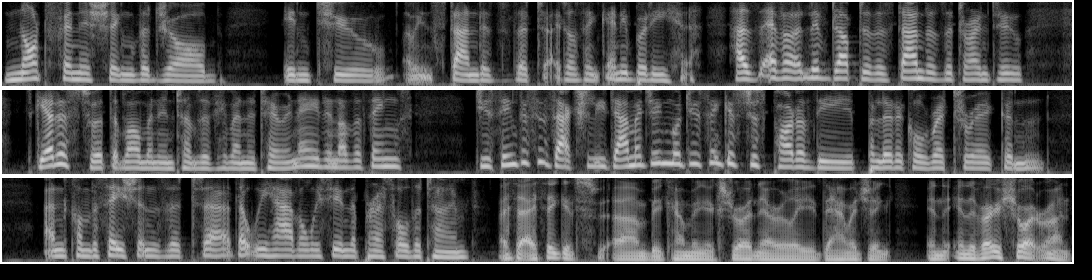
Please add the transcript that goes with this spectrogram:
not finishing the job, into, I mean, standards that I don't think anybody has ever lived up to the standards they're trying to, get us to at the moment in terms of humanitarian aid and other things. Do you think this is actually damaging, or do you think it's just part of the political rhetoric and and conversations that uh, that we have and we see in the press all the time? I, th- I think it's um, becoming extraordinarily damaging in in the very short run.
